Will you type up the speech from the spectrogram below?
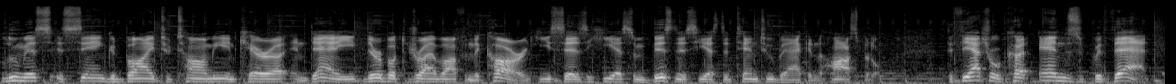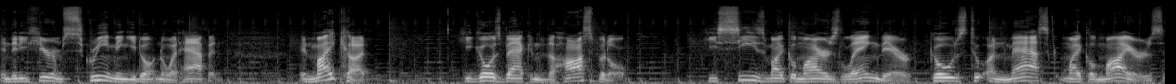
Loomis is saying goodbye to Tommy and Kara and Danny. They're about to drive off in the car, and he says he has some business he has to tend to back in the hospital. The theatrical cut ends with that, and then you hear him screaming, you don't know what happened. In my cut, he goes back into the hospital. He sees Michael Myers laying there, goes to unmask Michael Myers,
